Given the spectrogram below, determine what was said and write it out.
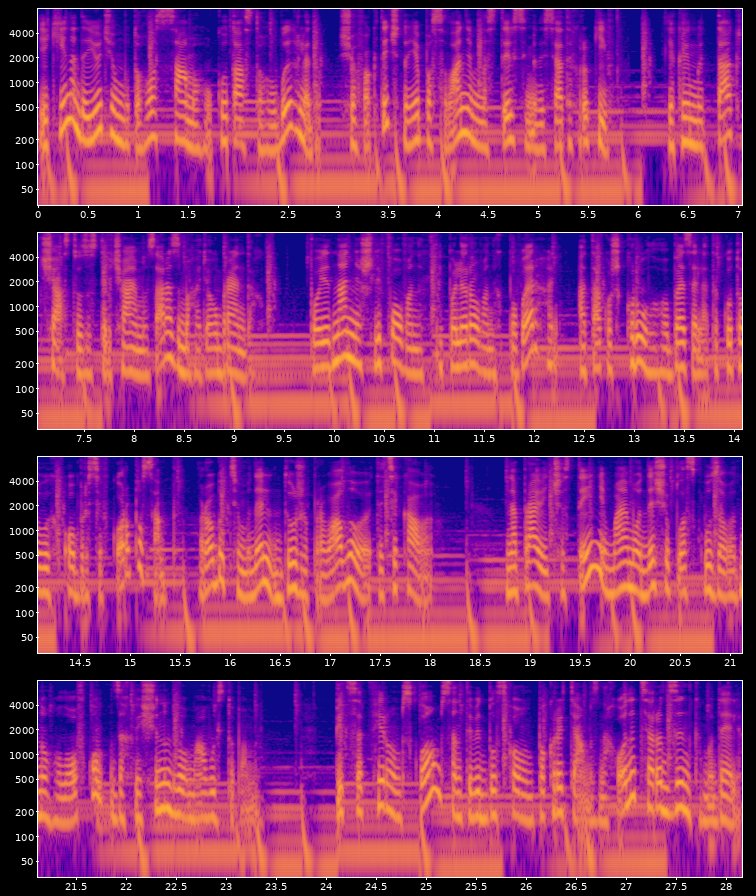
які надають йому того самого кутастого вигляду, що фактично є посиланням на стиль 70-х років, який ми так часто зустрічаємо зараз в багатьох брендах. Поєднання шліфованих і полірованих поверхень, а також круглого безеля та кутових обрисів корпуса робить цю модель дуже привабливою та цікавою. На правій частині маємо дещо пласку заводну головку, захищену двома виступами. Під сапфіровим склом з антивідблисковим покриттям знаходиться родзинка моделі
